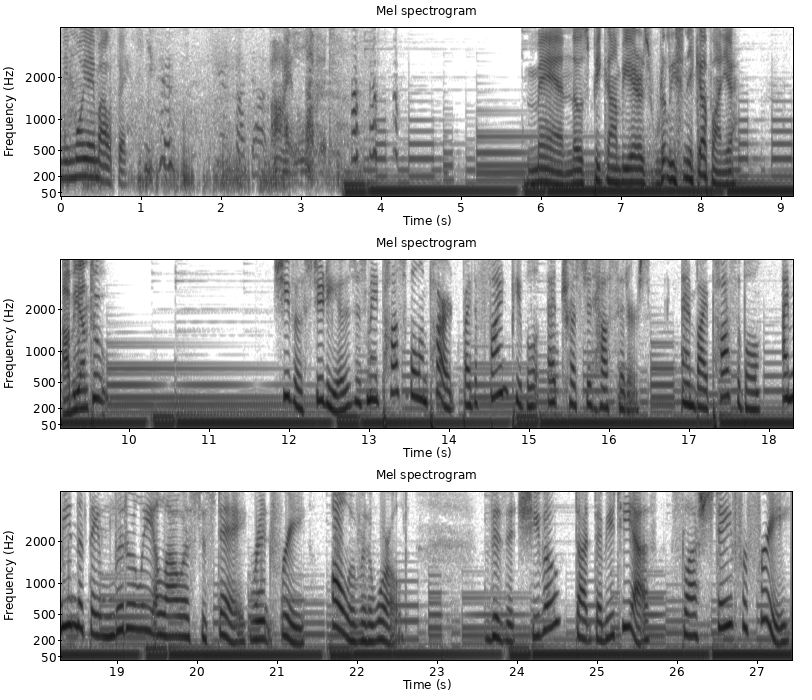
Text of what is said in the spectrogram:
ni moje malpe. I love it. Man, those Picon bières really sneak up on you. A bientôt. Shivo Studios is made possible in part by the fine people at Trusted House Sitters. And by possible, I mean that they literally allow us to stay rent free all over the world. Visit shivo.wtf slash stay for free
